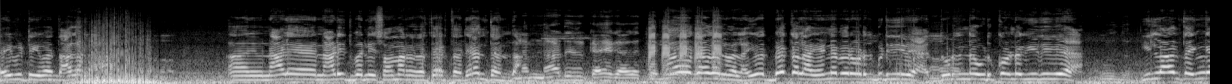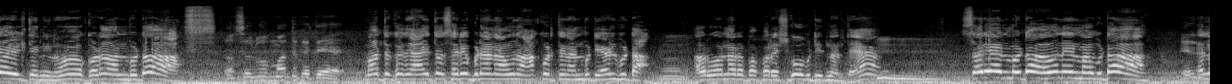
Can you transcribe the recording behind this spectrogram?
ದಯವಿಟ್ಟು ಇವತ್ತು ಆಗಲ್ಲ. ನೀವು ನಾಳೆ ನಾಡಿದ್ದು ಬನ್ನಿ ಸೋಮವಾರ ರಜೆ ಇರ್ತದೆ ಅಂತಂದ. ನಮ್ ನಾಡು ಕಾಯಗಾಗತ್ತೆ. ಆಗಲ್ವಲ್ಲ ಇವತ್ತು ಬೇಕಲ್ಲ ಎಣ್ಣೆ ಬೇರೆ ಹೊಡೆದು ಬಿಟ್ಟಿದೀವಿ. ದೂರದಿಂದ ಹುಡ್ಕೊಂಡೋಗಿದೀವಿ ಹೌದು. ಇಲ್ಲ ಅಂತ ಹೆಂಗೆ ಹೇಳ್ತೇನೆ ನೀನು? ಕೊಡೋ ಅನ್ಬಿಟ್ಟು ಒಂದ್ ಸ್ವಲ್ಪ ಮಾತುಕತೆ. ಮಾತುಕತೆ ಆಯ್ತು ಸರಿ ಬಿಡೋಣ ಅವನು ಹಾಕ್ಕೊಡ್ತೀನಿ ಅನ್ಬಿಟ್ಟು ಹೇಳ್ಬಿಟ್ಟ. ಅವ್ರ ಓನರ್ ಪಾಪ ರೆಸ್ಟ್ ಹೋಗ್ಬಿಟ್ಟಿದ್ನಂತೆ. ಸರಿ ಅನ್ಬಿಟ್ಟು ಅವನೇನ್ ಮಾಡ್ಬಿಟ್ಟ? ಎಲ್- ಎಲ್ಲ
